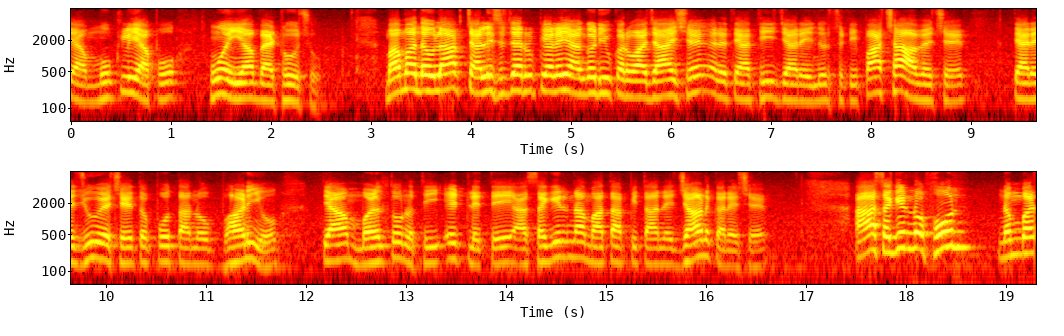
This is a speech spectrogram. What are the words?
ત્યાં મોકલી આપો, હું અહીંયા બેઠો છું. મામા નવ લાખ ચાલીસ હજાર રૂપિયા લઈ આંગળિયું કરવા જાય છે અને ત્યાંથી જ્યારે યુનિવર્સિટી પાછા આવે છે, ત્યારે જુએ છે તો પોતાનો ભાણિયો ત્યાં મળતો નથી એટલે તે આ સગીરના માતા પિતાને જાણ કરે છે. આ સગીરનો ફોન નંબર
